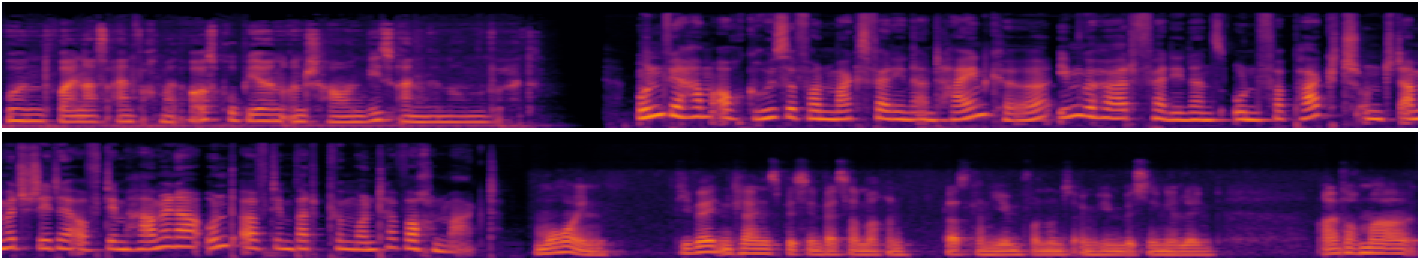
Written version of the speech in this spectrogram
und wollen das einfach mal ausprobieren und schauen, wie es angenommen wird. Und wir haben auch Grüße von Max Ferdinand Heinke. Ihm gehört Ferdinands Unverpackt und damit steht er auf dem Hamelner und auf dem Bad Pyrmonter Wochenmarkt. Moin. Die Welt ein kleines bisschen besser machen. Das kann jedem von uns irgendwie ein bisschen gelingen einfach mal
